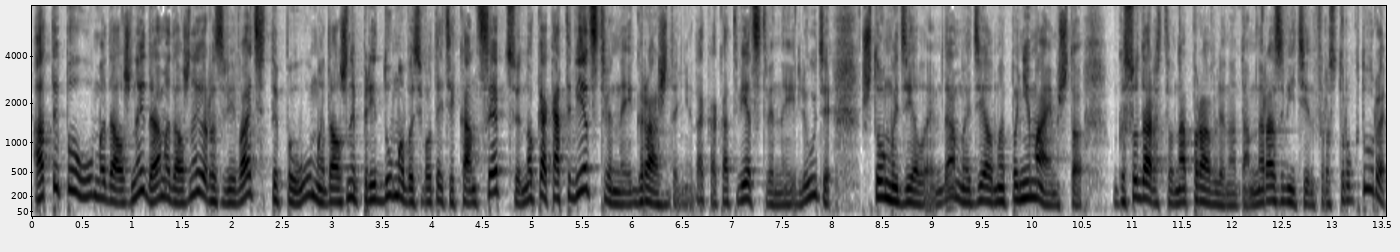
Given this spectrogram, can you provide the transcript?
А ТПУ мы должны, да, мы должны развивать ТПУ, мы должны придумывать вот эти концепции, но как ответственные граждане, да, как ответственные люди, что мы делаем? Да? Мы, делаем, мы понимаем, что государство направлено там, на развитие инфраструктуры,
